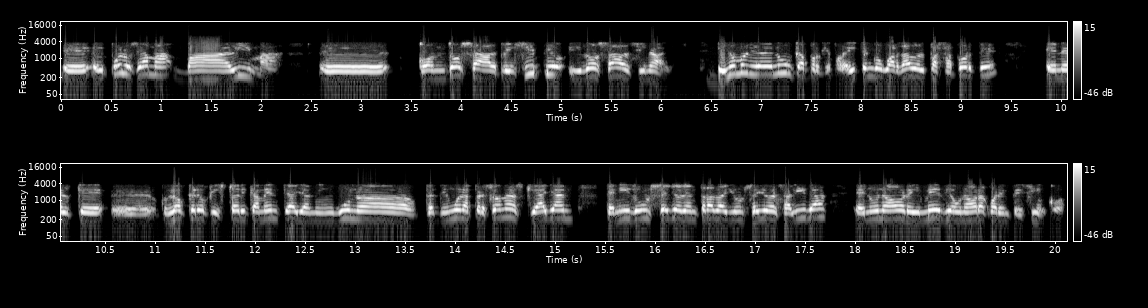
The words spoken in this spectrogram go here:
Eh, el pueblo se llama Balima, eh, con dos A al principio y dos A al final. Y no me olvidaré nunca porque por ahí tengo guardado el pasaporte en el que eh, no creo que históricamente haya ninguna ninguna personas que hayan tenido un sello de entrada y un sello de salida en una hora y media, una hora cuarenta y cinco.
